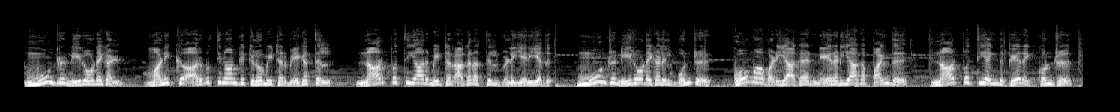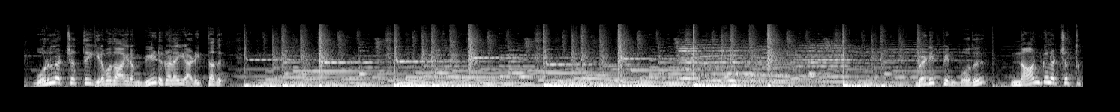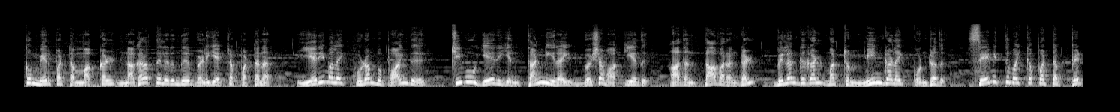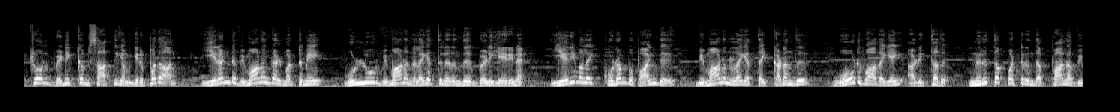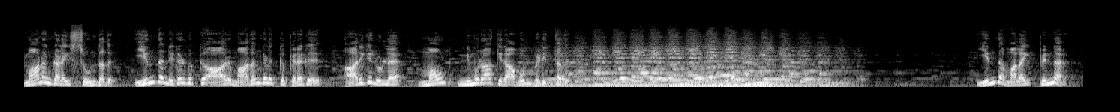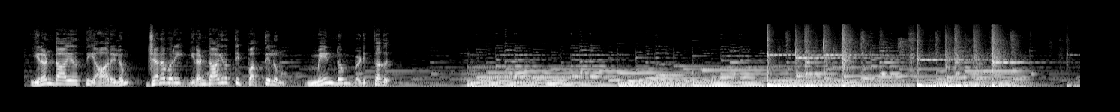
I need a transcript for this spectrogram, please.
மூன்று நீரோடைகள் மணிக்கு அறுபத்தி நான்கு கிலோமீட்டர் வேகத்தில் நாற்பத்தி ஆறு மீட்டர் அகலத்தில் வெளியேறியது. மூன்று நீரோடைகளில் ஒன்று கோமா வழியாக நேரடியாக பாய்ந்து நாற்பத்தி ஐந்து பேரை கொன்று ஒரு லட்சத்து இருபதாயிரம் வீடுகளை அழித்தது. வெடிப்பின் போது நான்கு லட்சத்துக்கும் மேற்பட்ட மக்கள் நகரத்திலிருந்து வெளியேற்றப்பட்டனர். எரிமலை குழம்பு பாய்ந்து கிவு ஏரியின் தண்ணீரை விஷமாக்கியது. அதன் தாவரங்கள் விலங்குகள் மற்றும் மீன்களை கொன்றது. சேமித்து வைக்கப்பட்ட பெட்ரோல் வெடிக்கும் சாத்தியம் இருப்பதால் இரண்டு விமானங்கள் மட்டுமே உள்ளூர் விமான நிலையத்திலிருந்து வெளியேறின. எரிமலை குழம்பு பாய்ந்து விமான நிலையத்தை கடந்து ஓடுபாதையை அடித்தது. நிறுத்தப்பட்டிருந்த பல விமானங்களை சூழ்ந்தது. இந்த நிகழ்வுக்கு ஆறு மாதங்களுக்கு பிறகு அருகில் உள்ள மவுண்ட் நிமுராகிராவும் வெடித்தது. இந்த மலை பின்னர் இரண்டாயிரத்தி ஆறிலும் ஜனவரி இரண்டாயிரத்தி பத்திலும் மீண்டும் வெடித்தது.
